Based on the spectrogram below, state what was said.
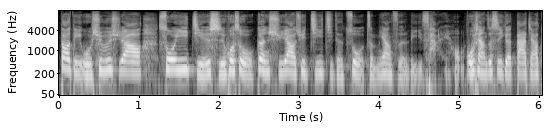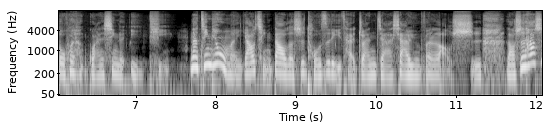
到底我需不需要缩衣节食，或是我更需要去积极的做怎么样子的理财？哦我想这是一个大家都会很关心的议题。那今天我们邀请到的是投资理财专家夏云芬老师，老师他是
